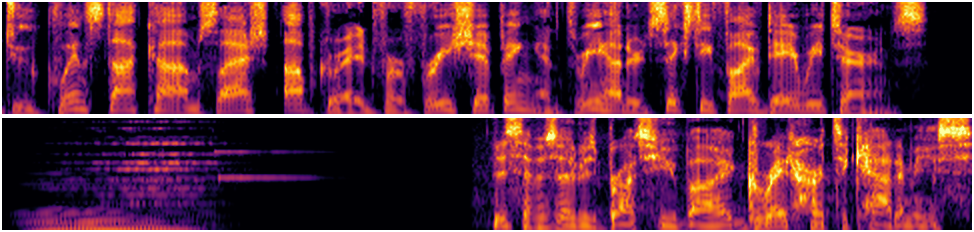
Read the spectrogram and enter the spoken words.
to quince.com slash upgrade for free shipping and 365-day returns. This episode is brought to you by Great Hearts Academies,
